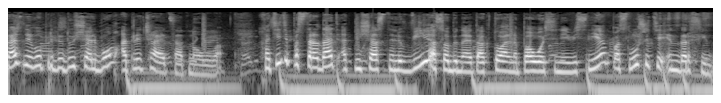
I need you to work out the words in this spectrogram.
Каждый его предыдущий альбом отличается от нового. Хотите пострадать от несчастной любви, особенно это актуально по осени и весне, послушайте «Эндорфин».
